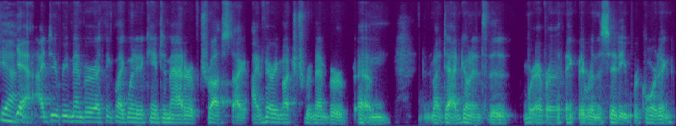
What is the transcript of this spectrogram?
yeah. yeah i do remember i think like when it came to matter of trust i, I very much remember um, my dad going into the wherever i think they were in the city recording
